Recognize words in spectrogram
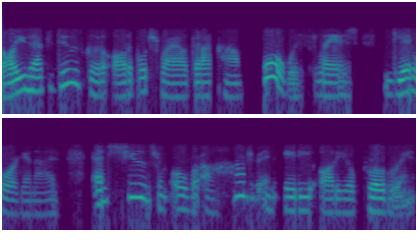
All you have to do is go to audibletrial.com forward slash get organized and choose from over 180 audio programs.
